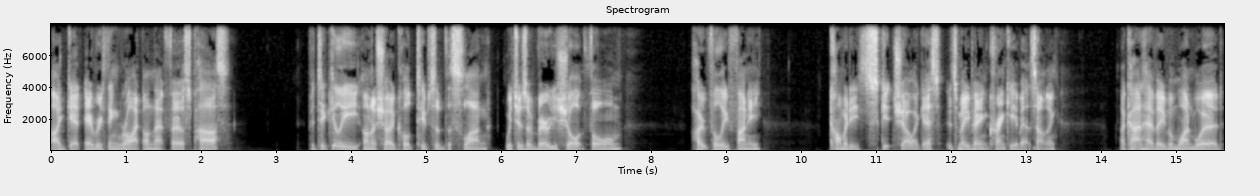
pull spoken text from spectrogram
I get everything right on that first pass, particularly on a show called Tips of the Slung, which is a very short form, hopefully funny comedy skit show, I guess. It's me being cranky about something. I can't have even one word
